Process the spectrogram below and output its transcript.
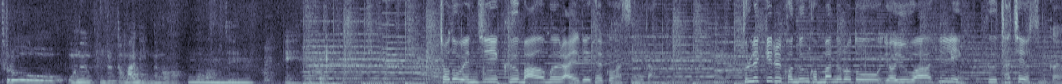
들어오는 분들도 많이 있는 것 같고 음. 이제 예. 저도 왠지 그 마음을 알게 될 것 같습니다. 둘레길을 걷는 것만으로도 여유와 힐링 그 자체였으니까요.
